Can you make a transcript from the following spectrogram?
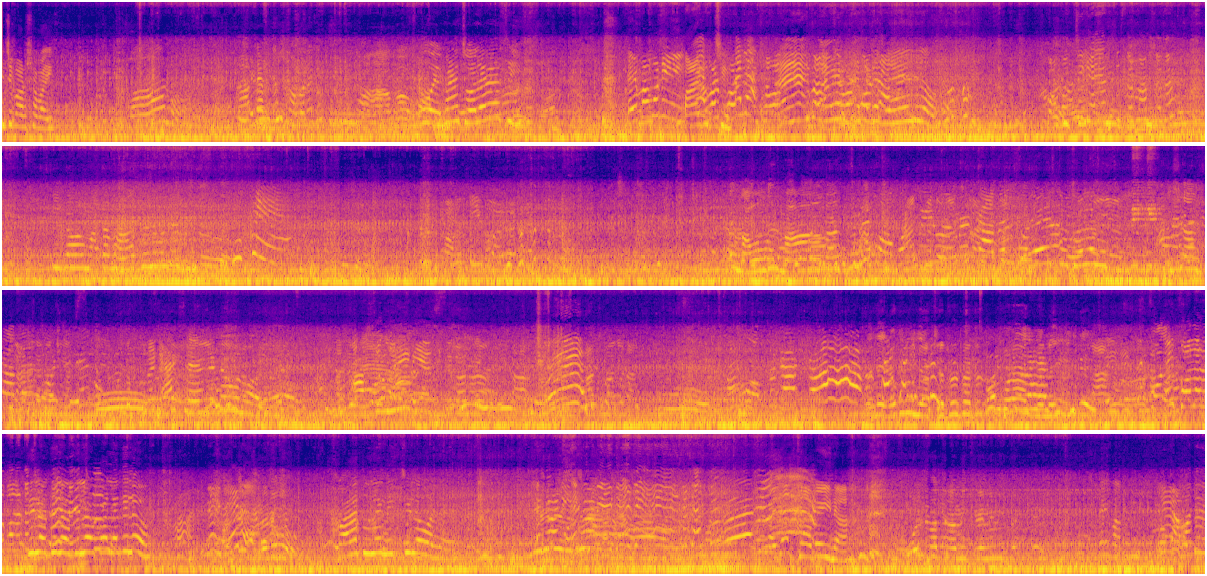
নিচে করো সবাই। ও এখানে চলে গেছি। পায়ে ঢুকছি মাথা ভাঙার জন্য তুলে নিচ্ছিল না আমি আমাদের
